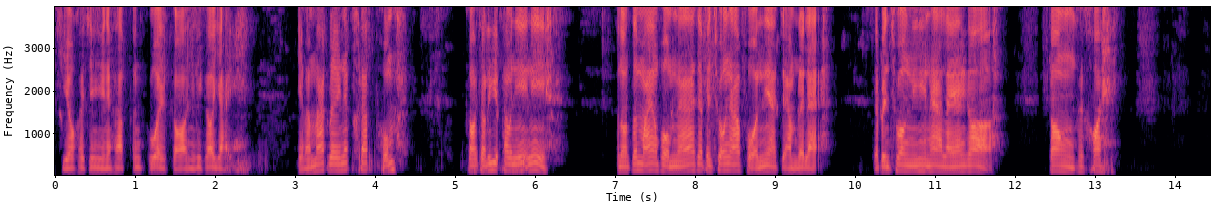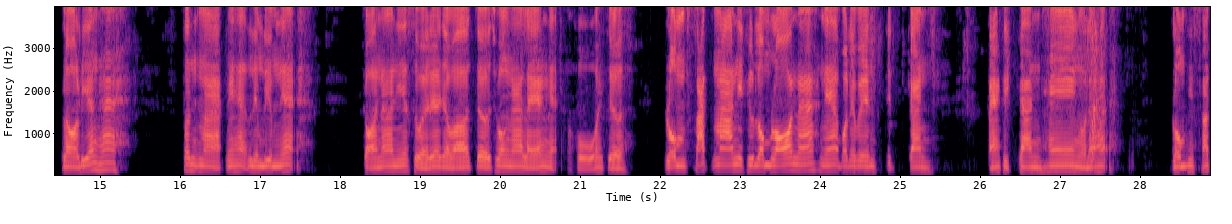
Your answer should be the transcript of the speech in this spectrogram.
เขียวขจีนะครับต้นกล้วยกอนี้ก็ใหญ่ใหญ่มากๆเลยนะครับ ผมก็จะรีบเท่านี้นี่ถนนต้นไม้ของผมนะ จะเป็นช่วงหน้าฝนเนี่ยแจ่มเลยแหละ จะเป็นช่วงนี้หน้าแล้งก็ต้องค่อยๆ หล่อเลี้ยงฮะ ต้นหมากเนี่ยฮะริมๆ เนี้ยก่อนหน้านี้สวยเลยแต่ว่าเจอช่วงหน้าแล้งเนี่ยโอ้โหเจอ ลมซัดมานี่คือลมร้อนนะเนี่ยบริเวณติดกันแปลงติดกันแห้งหมดแล้วฮะลมที่ซัด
